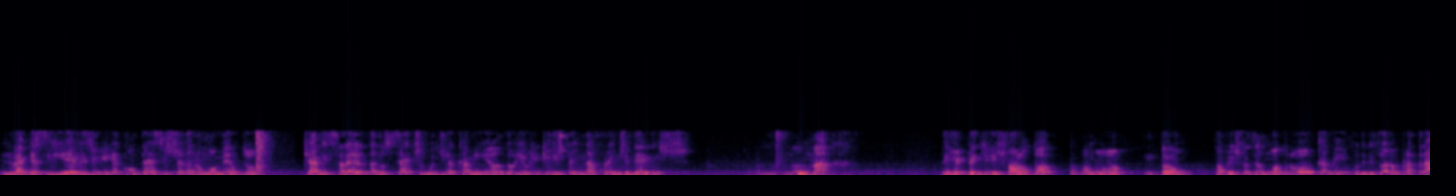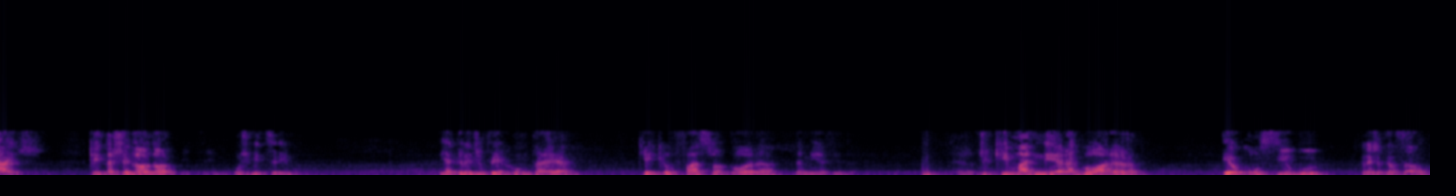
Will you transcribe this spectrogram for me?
Ele vai perseguir eles e o que, que acontece? Chega num momento que a Israel está no sétimo dia caminhando e o que, que eles têm na frente deles? O mar. De repente eles falam, Top, vamos então, talvez fazer um outro caminho. Quando eles olham para trás, quem está chegando? Os Mitzrim. E a grande pergunta é: o que, que eu faço agora da minha vida? De que maneira agora eu consigo, preste atenção,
